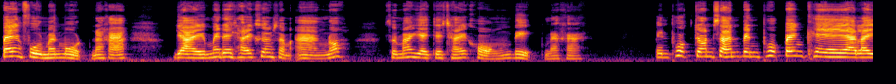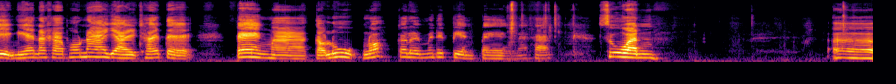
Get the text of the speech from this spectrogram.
แป้งฝุ่นมันหมดนะคะยายไม่ได้ใช้เครื่องสำอางเนาะส่วนมากยายจะใช้ของเด็กนะคะ เป็นพวกจอร์นสันเป็นพวกแป้งเคอะไรอย่างเงี้ยนะคะ เพราะหน้ายายใช้แต่แป้งมากับลูกเนาะก็เลยไม่ได้เปลี่ยนแปลงนะคะ ส่วน เออ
